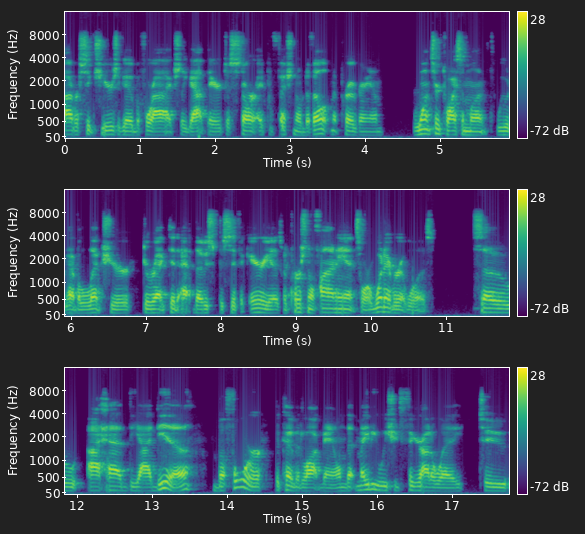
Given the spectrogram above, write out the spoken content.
five or six years ago before I actually got there to start a professional development program. Once or twice a month, we would have a lecture directed at those specific areas, personal finance or whatever it was. So I had the idea before the COVID lockdown that maybe we should figure out a way to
